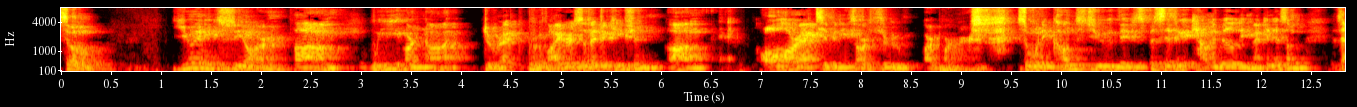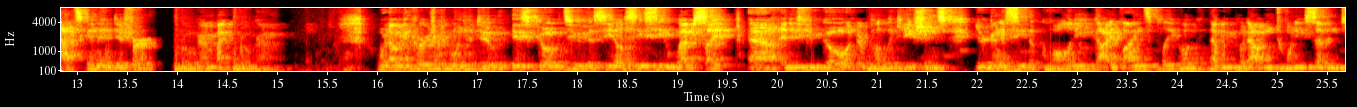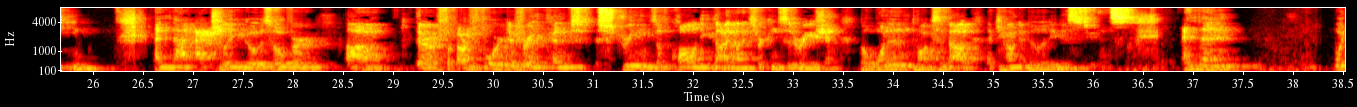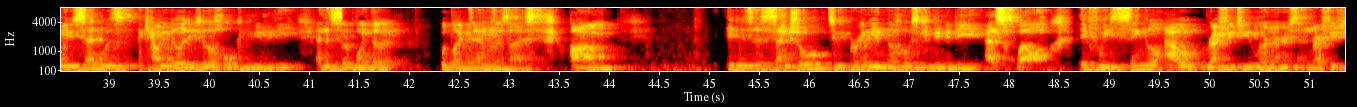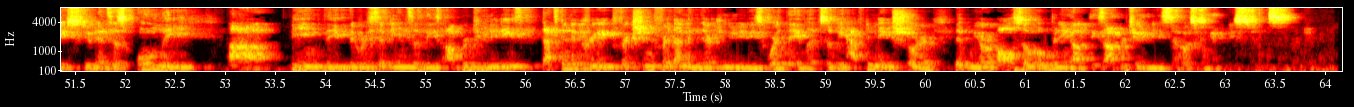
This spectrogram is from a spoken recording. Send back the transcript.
So, UNHCR, um, we are not direct providers of education. Um, all our activities are through our partners. So when it comes to the specific accountability mechanism, that's going to differ program by program. What I would encourage everyone to do is go to the CLCC website, uh, and if you go under publications, you're going to see the quality guidelines playbook that we put out in 2017. And that actually goes over, um, there are, are four different kind of streams of quality guidelines for consideration, but one of them talks about accountability to students. And then what you said was accountability to the whole community. And this is the point that I would like to emphasize. Um, it is essential to bring in the host community as well. If we single out refugee learners and refugee students as only uh, being the, the recipients of these opportunities, that's going to create friction for them in their communities where they live. So we have to make sure that we are also opening up these opportunities to host community students.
